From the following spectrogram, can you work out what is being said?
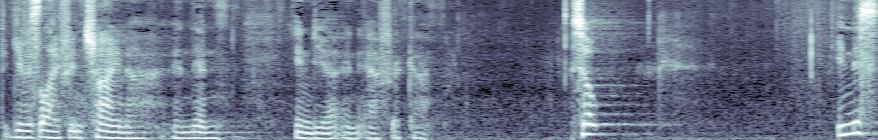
to give his life in China, and then India and Africa. So, in this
